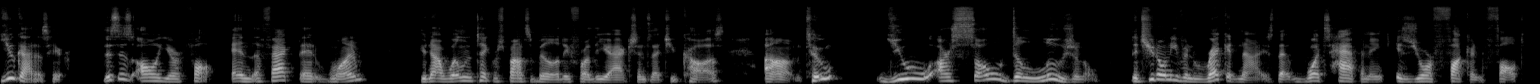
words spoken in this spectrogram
you got us here. This is all your fault. And the fact that one, you're not willing to take responsibility for the actions that you cause. Um, two, you are so delusional that you don't even recognize that what's happening is your fucking fault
